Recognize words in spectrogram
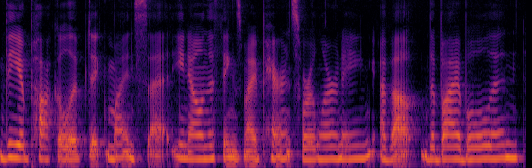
the apocalyptic mindset, you know, and the things my parents were learning about the Bible and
